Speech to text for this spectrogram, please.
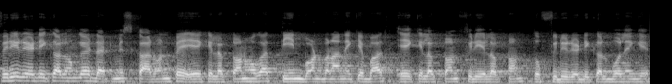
फ्री रेडिकल होंगे डैट मीन्स कार्बन पे एक इलेक्ट्रॉन होगा, तीन बॉन्ड बनाने के बाद एक इलेक्ट्रॉन फ्री इलेक्ट्रॉन तो फ्री रेडिकल बोलेंगे।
